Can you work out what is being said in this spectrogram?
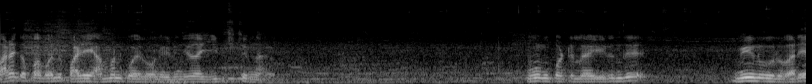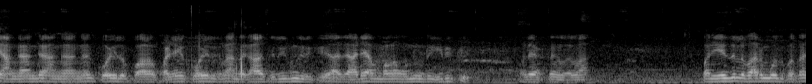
வடக்கு பக்கம் வந்து பழைய அம்மன் கோயில் ஒன்று இருந்ததை இடிச்சிட்டு இருந்தாங்க. மூங்குப்பட்டில் இருந்து மீனூர் வரை அங்கங்கே அங்கங்கே கோயில் ப பழைய கோயிலுக்கெல்லாம் அந்த காலத்தில் இருந்துருக்கு. அது அடையாளமெல்லாம் ஒன்று இருக்குது பல இடத்துங்களெல்லாம் அப்புறம் எதில் வரும்போது பார்த்தா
